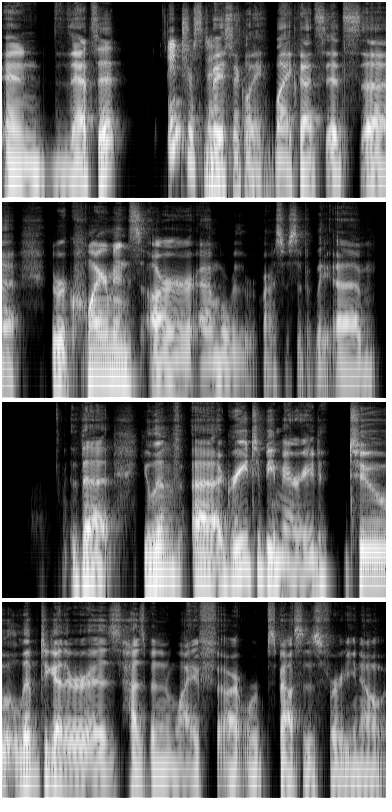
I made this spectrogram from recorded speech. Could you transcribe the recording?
and that's it Interesting. basically like that's it's uh the requirements are um what were the requirements specifically um that you live uh, agree to be married to live together as husband and wife or, or spouses for you know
